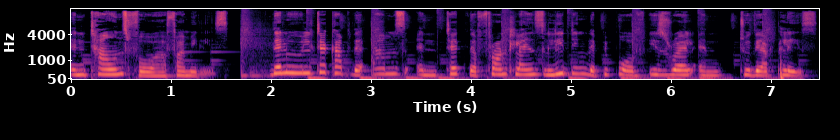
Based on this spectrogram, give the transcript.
and towns for our families. Then we will take up the arms and take the front lines, leading the people of Israel and to their place.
